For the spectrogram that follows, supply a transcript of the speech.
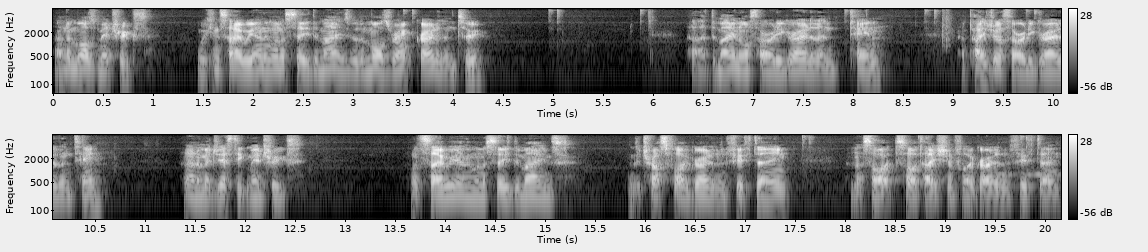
Under Moz metrics, we can say we only want to see domains with a Moz rank greater than 2, uh, domain authority greater than 10, a page authority greater than 10, and under Majestic metrics, let's say we only want to see domains with a trust flow greater than 15 and a citation flow greater than 15.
